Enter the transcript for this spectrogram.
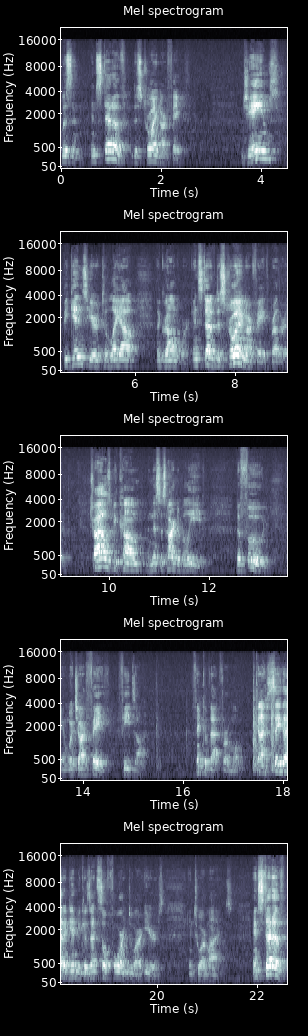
Listen, instead of destroying our faith, James begins here to lay out the groundwork. Instead of destroying our faith, brethren, trials become, and this is hard to believe, the food in which our faith feeds on. Think of that for a moment. Can I say that again because that's so foreign to our ears and to our minds? Instead of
